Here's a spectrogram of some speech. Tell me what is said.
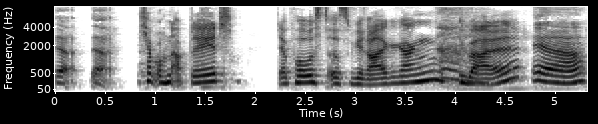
ja, ja. Ich habe auch ein Update. Der Post ist viral gegangen, überall. Ja.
